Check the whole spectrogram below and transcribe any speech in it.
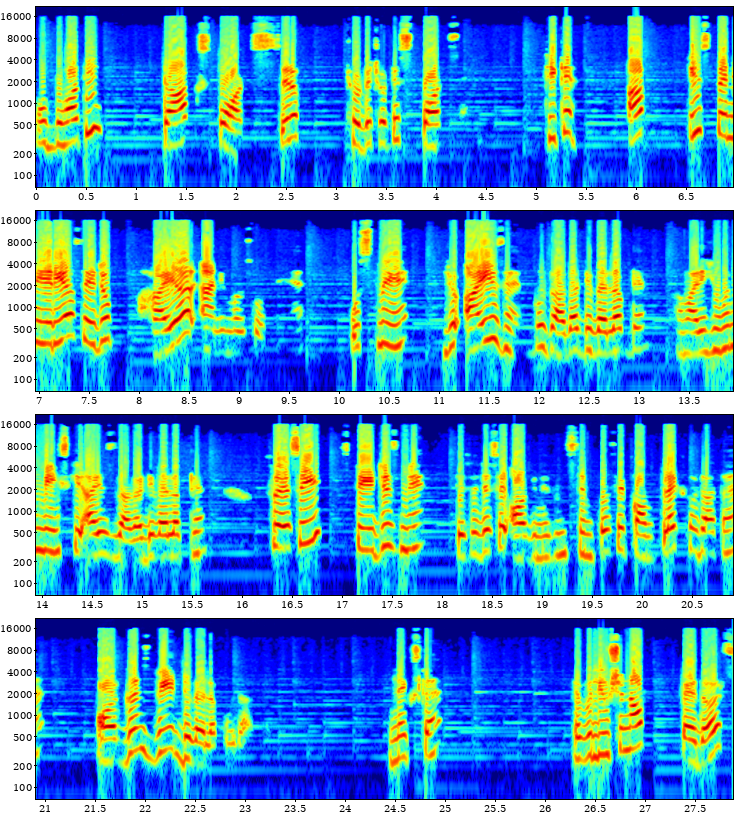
वो बहुत ही डार्क स्पॉट्स सिर्फ़ छोटे छोटे स्पॉट्स हैं। ठीक है? अब इस प्लेनेरिया से जो हायर एनिमल्स होते हैं, उसमें जो आईज हैं, वो ज़्यादा डेवलप्ड है। हमारी ह्यूमन बींग्स की आईज ज़्यादा डेवलप्ड है। तो ऐसे ही स्टेजेस में जैसे जैसे ऑर्गेनिज्म सिंपल से कॉम्प्लेक्स हो जाता है ऑर्गन्स भी डेवलप हो जाते हैं। नेक्स्ट है evolution of feathers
